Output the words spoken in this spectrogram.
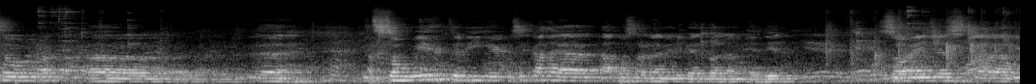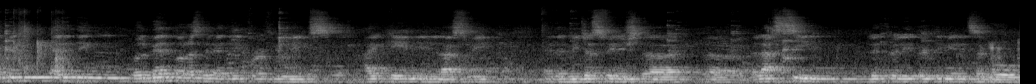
So, uh, uh, uh, it's so weird to be here kasi kakatapos lang namin ni Bentol ng edit. So I just, uh, we've been editing, well Bentol has been editing for a few weeks. I came in last week and then we just finished the, the, the last scene literally 30 minutes ago.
